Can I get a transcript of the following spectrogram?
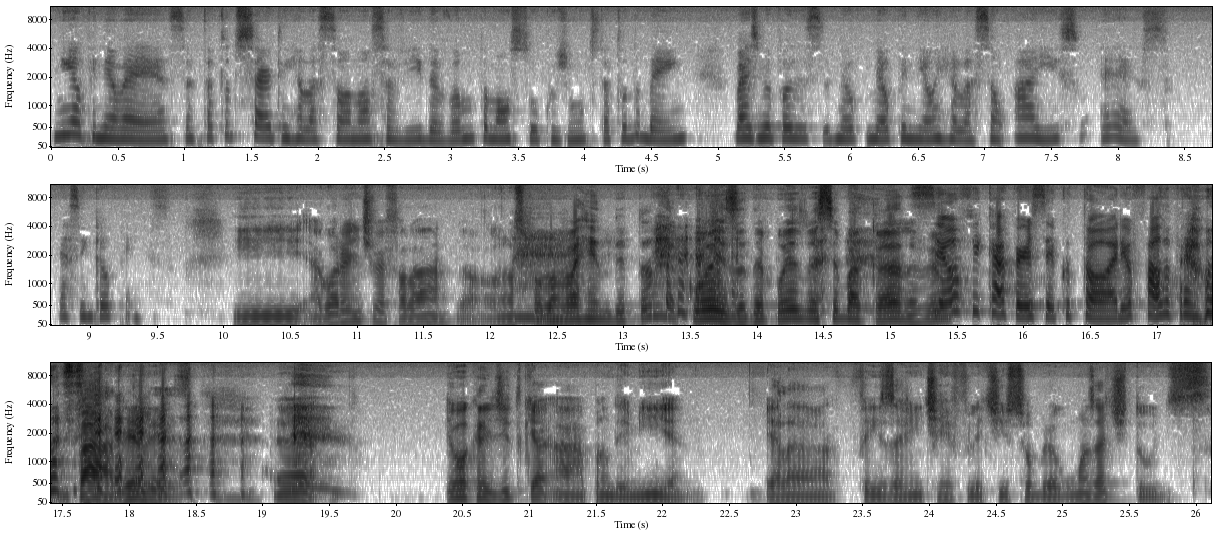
Minha opinião é essa, tá tudo certo em relação à nossa vida, vamos tomar um suco juntos, tá tudo bem. Mas minha, meu- minha opinião em relação a isso é essa. É assim que eu penso. E agora a gente vai falar. O nosso programa vai render tanta coisa, depois vai ser bacana, viu? Se eu ficar persecutória, eu falo para você. Tá, beleza. É, eu acredito que a, a pandemia ela fez a gente refletir sobre algumas atitudes,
